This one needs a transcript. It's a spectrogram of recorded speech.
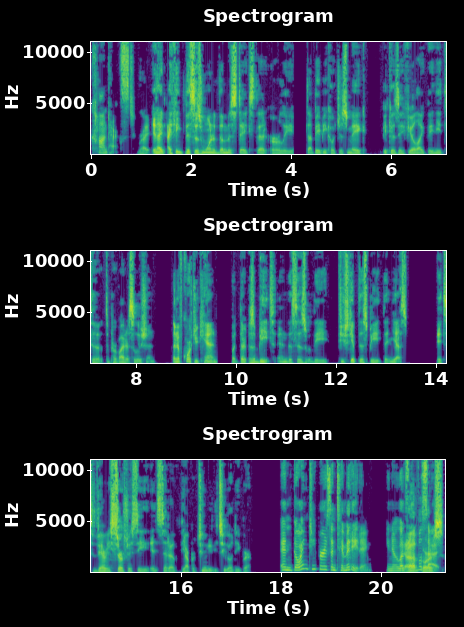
context. Right. And I, I think this is one of the mistakes that early that baby coaches make because they feel like they need to to provide a solution. And of course you can, but there's a beat. And this is the if you skip this beat, then yes, it's very surfacey instead of the opportunity to go deeper. And going deeper is intimidating. You know, let's yeah, level of course, set.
